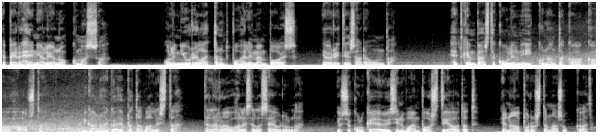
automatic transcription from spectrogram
ja perheeni oli jo nukkumassa. Olin juuri laittanut puhelimen pois ja yritin saada unta. Hetken päästä kuulin ikkunan takaa kaahausta, mikä on aika epätavallista tällä rauhallisella seudulla, jossa kulkee öisin vain postiautot ja naapuruston asukkaat,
